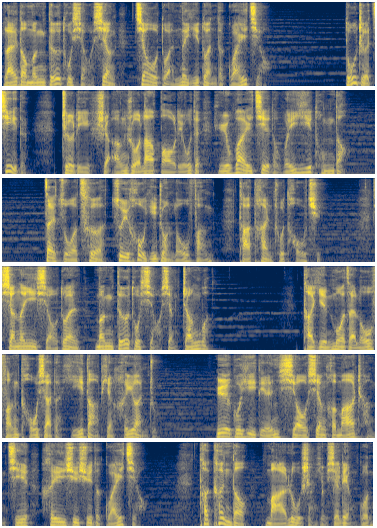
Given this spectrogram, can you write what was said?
来到蒙德图小巷较短那一段的拐角。读者记得，这里是昂若拉保留的与外界的唯一通道。在左侧最后一幢楼房，他探出头去，向那一小段蒙德图小巷张望。他隐没在楼房头下的一大片黑暗中。越过一点小巷和马场街黑黢黢的拐角，他看到马路上有些亮光，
